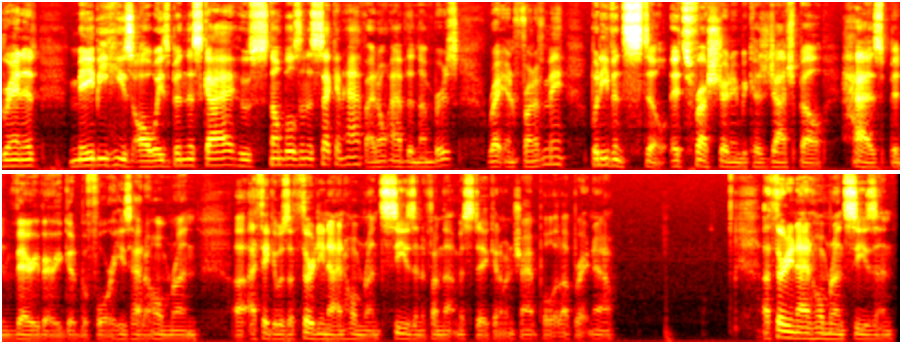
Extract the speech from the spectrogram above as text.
granted, maybe he's always been this guy who stumbles in the second half. I don't have the numbers right in front of me, but even still, it's frustrating because Josh Bell has been very, very good before. He's had a home run. Uh, I think it was a 39 home run season, if I'm not mistaken. I'm going to try and pull it up right now. A 39 home run season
